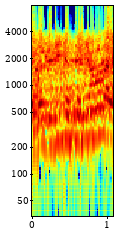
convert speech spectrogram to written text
O Valderic acertou na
